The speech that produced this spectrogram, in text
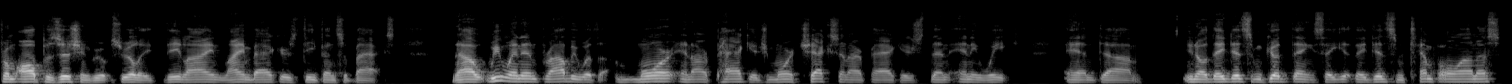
from all position groups really: D line, linebackers, defensive backs. Now we went in probably with more in our package, more checks in our package than any week, and um, you know, they did some good things. They they did some tempo on us,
